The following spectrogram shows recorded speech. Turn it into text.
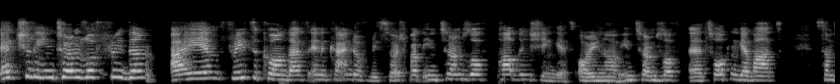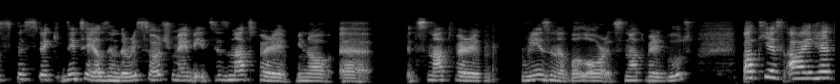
actually in terms of freedom i am free to conduct any kind of research but in terms of publishing it or you know in terms of uh, talking about some specific details in the research maybe it is not very you know uh, it's not very reasonable or it's not very good. But yes, I had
